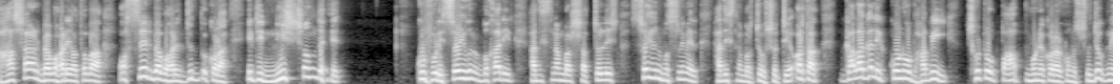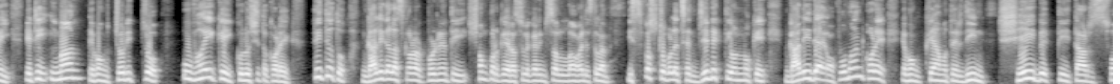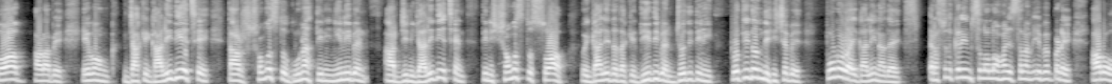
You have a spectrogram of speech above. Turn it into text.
ভাষার ব্যবহারে অথবা অস্ত্রের ব্যবহারে যুদ্ধ করা, এটি নিঃসন্দেহে কুফুরি সহিহুল বুখারির হাদিস নাম্বার সাতচল্লিশ, সহিহুল মুসলিমের হাদিস নাম্বার চৌষট্টি। অর্থাৎ গালাগালি কোনোভাবেই ছোট পাপ মনে করার কোনো সুযোগ নেই। এটি ইমান এবং চরিত্র উভয়কেই কলুষিত করে। তৃতীয়ত, গালিগালাজ করার পরিণতি সম্পর্কে রাসুল করিম সাল্লাহ স্পষ্ট বলেছেন, যে ব্যক্তি অন্যকে গালি দেয়, অপমান করে এবং কেয়ামতের দিন সেই ব্যক্তি তার সব হারাবে এবং যাকে গালি দিয়েছে তার সমস্ত গুণা তিনি নিয়ে নেবেন। আর যিনি গালি দিয়েছেন, তিনি সমস্ত সব ওই গালিদাতাকে দিয়ে দিবেন, যদি তিনি প্রতিদ্বন্দ্বী হিসেবে পুনরায় গালি না দেয়। রাসুল করিম সাল্লাম এ ব্যাপারে আরও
